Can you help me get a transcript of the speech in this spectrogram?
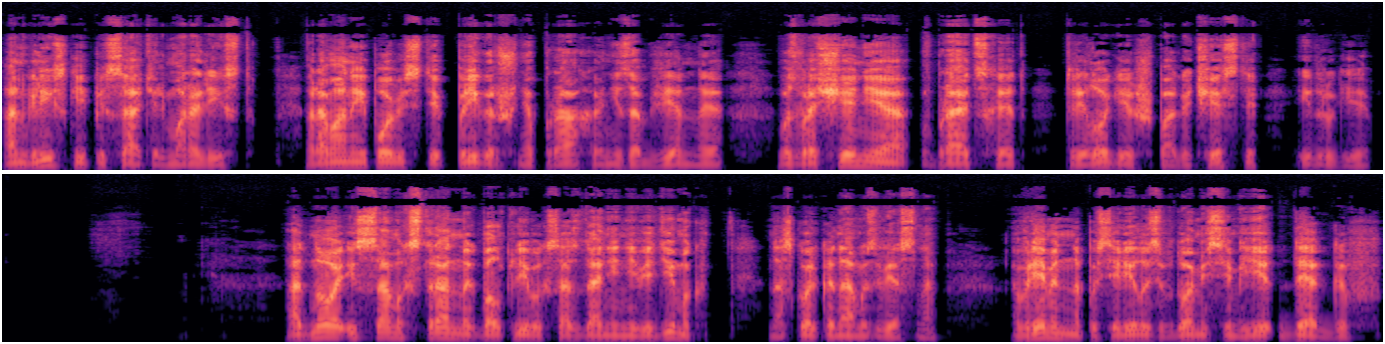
английский писатель-моралист, романы и повести «Пригоршня праха», «Незабвенная», «Возвращение в Брайтсхед», трилогия «Шпага чести» и другие. Одно из самых странных болтливых созданий невидимок, насколько нам известно, временно поселилось в доме семьи Деггов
